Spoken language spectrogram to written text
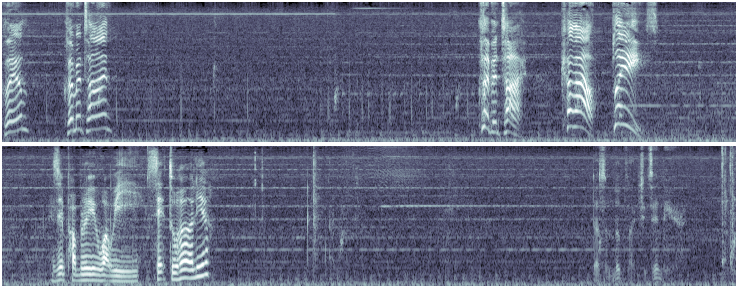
Clem? Clementine? Clementine! Come out, please! Is it probably what we said to her earlier? Doesn't look like she's in here.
